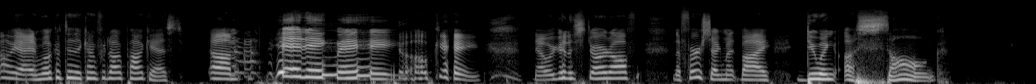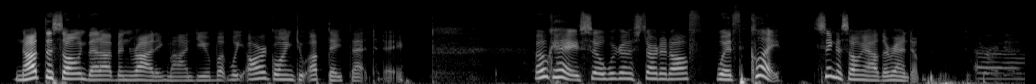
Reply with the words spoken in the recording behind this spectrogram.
oh yeah, and welcome to the Kung Fu Dog podcast. Um, Hitting me. okay. Now we're going to start off the first segment by doing a song. Not the song that I've been writing, mind you, but we are going to update that today. Okay, so we're going to start it off with Clay. Sing a song out of the random. Here it is.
